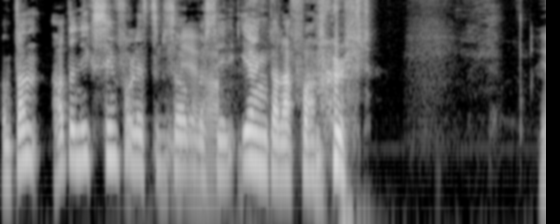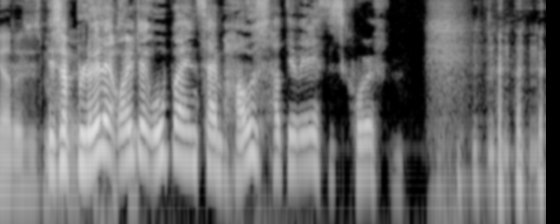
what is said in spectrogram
Und dann hat er nichts Sinnvolles zu sagen, ja. was dir in irgendeiner Form hilft. Ja, das ist Dieser blöde alte Opa in seinem Haus hat dir wenigstens geholfen.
